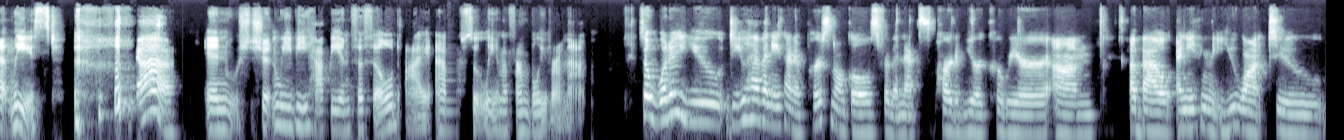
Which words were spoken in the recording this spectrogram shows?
at least. Yeah. And shouldn't we be happy and fulfilled? I absolutely am a firm believer in that. So what are you do you have any kind of personal goals for the next part of your career? Um, about anything that you want to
